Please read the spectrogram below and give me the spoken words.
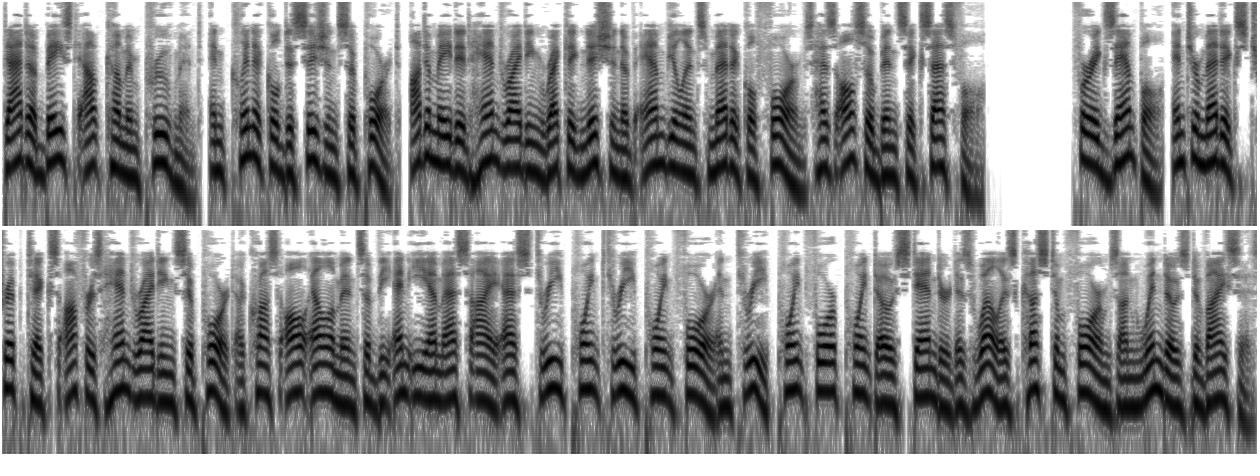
data-based outcome improvement, and clinical decision support. Automated handwriting recognition of ambulance medical forms has also been successful. For example, Intermedix TripTix offers handwriting support across all elements of the NEMSIS 3.3.4 and 3.4.0 standard as well as custom forms on Windows devices.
